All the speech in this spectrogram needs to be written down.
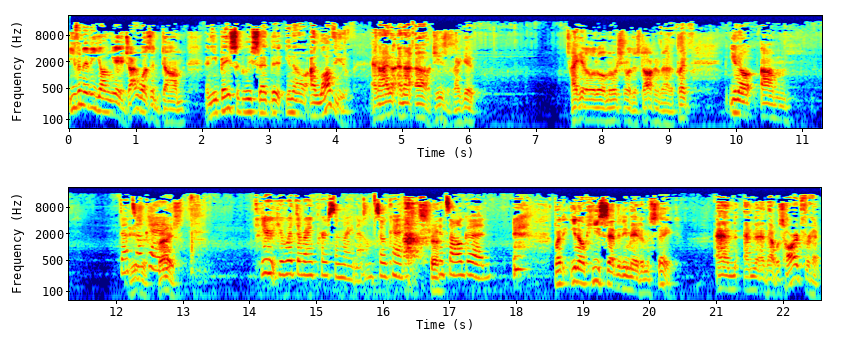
Even at a young age, I wasn't dumb and he basically said that, you know, I love you. And I and I oh Jesus, I get I get a little emotional just talking about it. But you know, um That's Jesus okay. Christ. You're you're with the right person right now. It's okay. true. It's all good. But you know, he said that he made a mistake, and and that that was hard for him.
